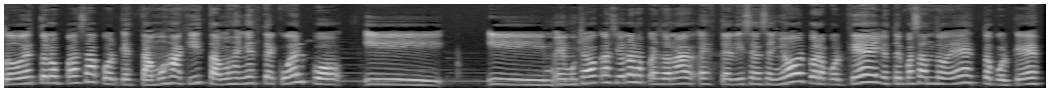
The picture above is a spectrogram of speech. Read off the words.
Todo esto nos pasa porque estamos aquí, estamos en este cuerpo y, y en muchas ocasiones las personas este, dicen, Señor, pero ¿por qué yo estoy pasando esto? ¿Por qué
